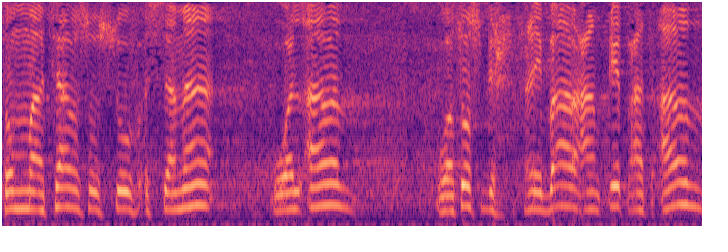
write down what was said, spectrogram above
ثم ترسو السماء والأرض وتصبح عبارة عن قطعة أرض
